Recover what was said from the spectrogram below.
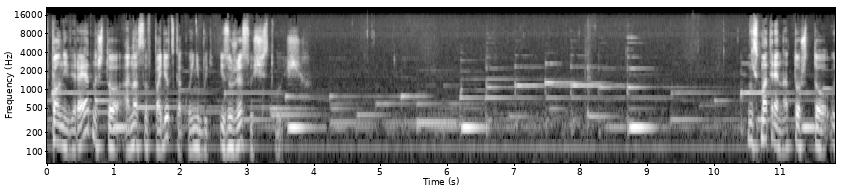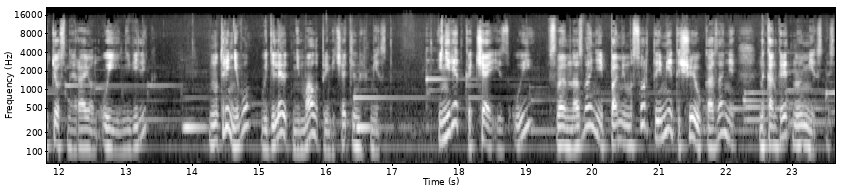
вполне вероятно, что она совпадет с какой-нибудь из уже существующих. Несмотря на то, что утесный район Уи невелик, внутри него выделяют немало примечательных мест. И нередко чай из Уи в своем названии помимо сорта имеет еще и указание на конкретную местность,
